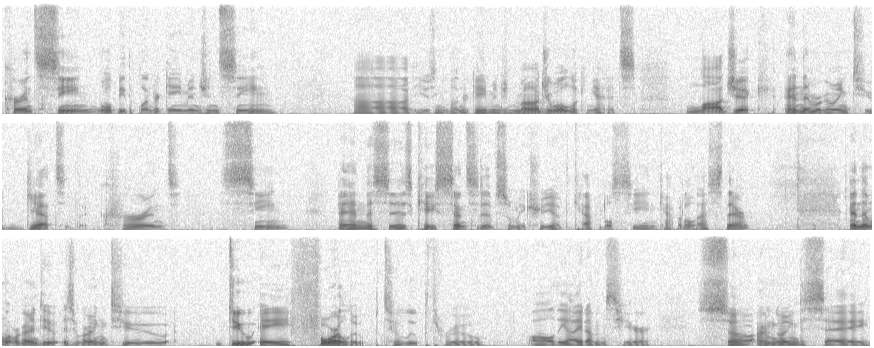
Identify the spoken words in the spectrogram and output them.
current scene will be the Blender Game Engine scene, uh, using the Blender Game Engine module, looking at its logic, and then we're going to get the current scene. And this is case sensitive, so make sure you have the capital C and capital S there. And then what we're going to do is we're going to do a for loop to loop through all the items here. So I'm going to say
